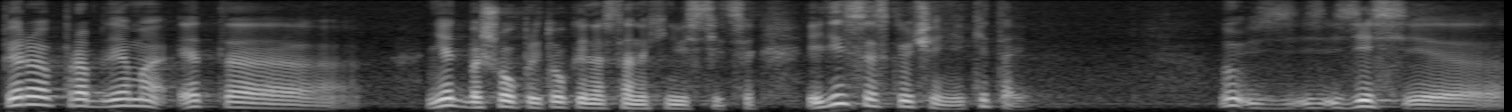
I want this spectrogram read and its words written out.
Первая проблема – это нет большого притока иностранных инвестиций. Единственное исключение – Китай. Ну, здесь э,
